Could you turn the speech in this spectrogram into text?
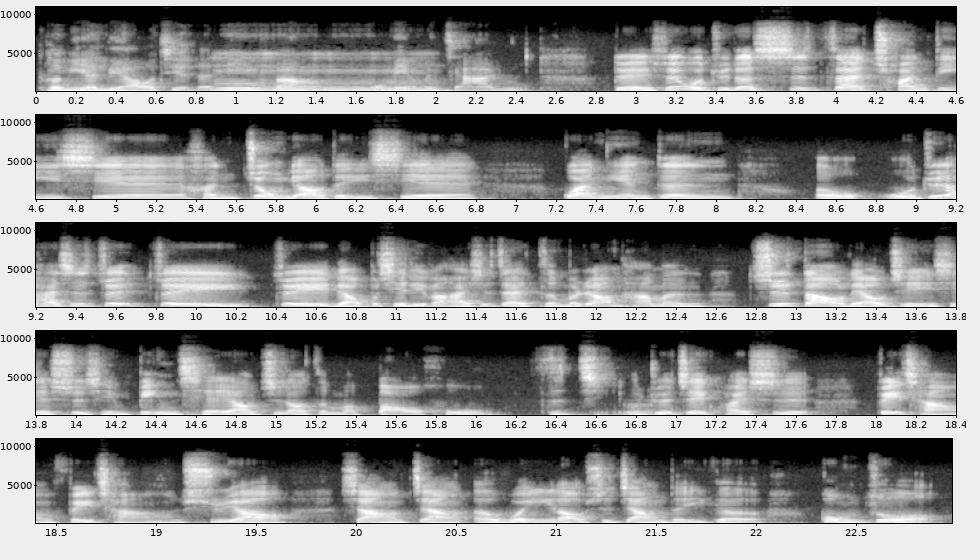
特别了解的地方，嗯、我们也会加入。对，所以我觉得是在传递一些很重要的一些观念跟。呃，我觉得还是最最最了不起的地方，还是在怎么让他们知道了解一些事情，并且要知道怎么保护自己。嗯、我觉得这块是非常非常需要像这样呃文怡老师这样的一个工作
